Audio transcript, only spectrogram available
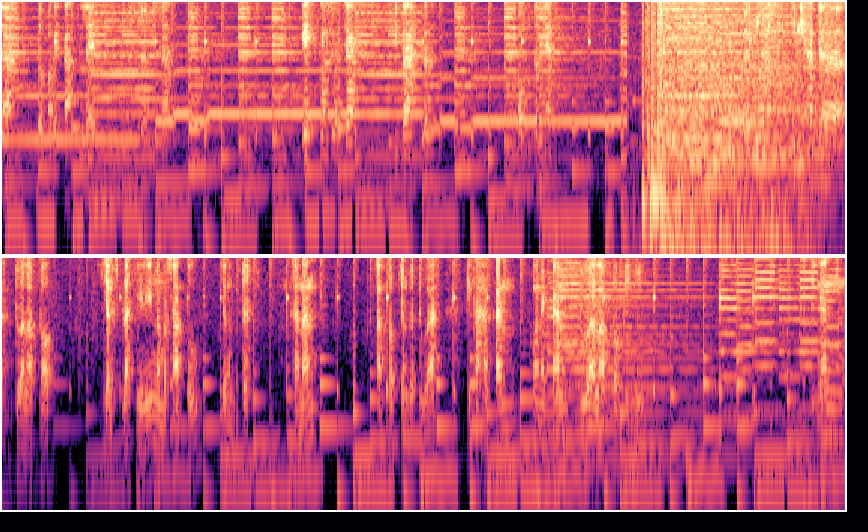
bisa atau pakai LAN itu juga bisa. Oke langsung aja kita ke komputernya. Baiklah ini ada dua laptop yang sebelah kiri nomor satu yang sudah kanan laptop yang kedua. Kita akan konekkan dua laptop ini dengan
